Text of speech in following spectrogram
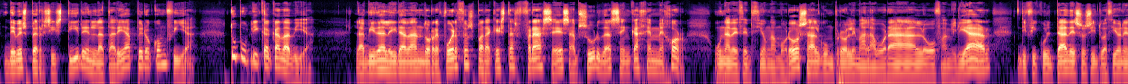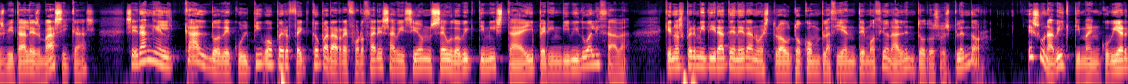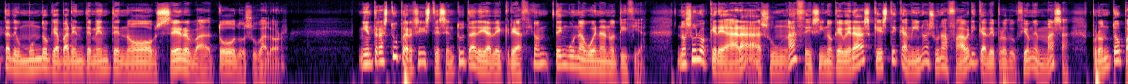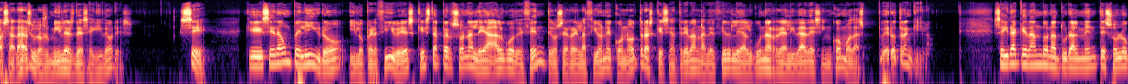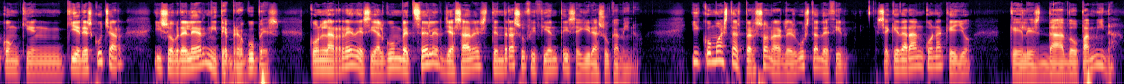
Debes persistir en la tarea, pero confía. Tú publica cada día. La vida le irá dando refuerzos para que estas frases absurdas se encajen mejor. Una decepción amorosa, algún problema laboral o familiar, dificultades o situaciones vitales básicas, serán el caldo de cultivo perfecto para reforzar esa visión pseudo victimista e hiperindividualizada que nos permitirá tener a nuestro autocomplaciente emocional en todo su esplendor. Es una víctima encubierta de un mundo que aparentemente no observa todo su valor. Mientras tú persistes en tu tarea de creación, tengo una buena noticia. No solo crearás un ACE, sino que verás que este camino es una fábrica de producción en masa. Pronto pasarás los miles de seguidores. Sé que será un peligro, y lo percibes, que esta persona lea algo decente o se relacione con otras que se atrevan a decirle algunas realidades incómodas, pero tranquilo. Se irá quedando naturalmente solo con quien quiere escuchar y sobre leer ni te preocupes. Con las redes y algún bestseller, ya sabes, tendrá suficiente y seguirá su camino. Y como a estas personas les gusta decir, se quedarán con aquello que les da dopamina.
